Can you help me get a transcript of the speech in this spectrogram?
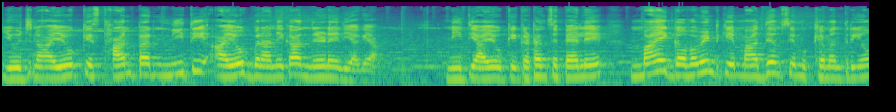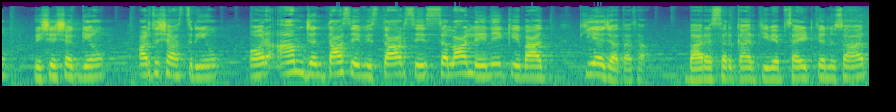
योजना आयोग के स्थान पर नीति आयोग बनाने का निर्णय लिया गया। नीति आयोग के गठन से पहले माई गवर्नमेंट के माध्यम से मुख्यमंत्रियों, विशेषज्ञों अर्थशास्त्रियों और आम जनता से विस्तार से सलाह लेने के बाद किया जाता था। भारत सरकार की वेबसाइट के अनुसार,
